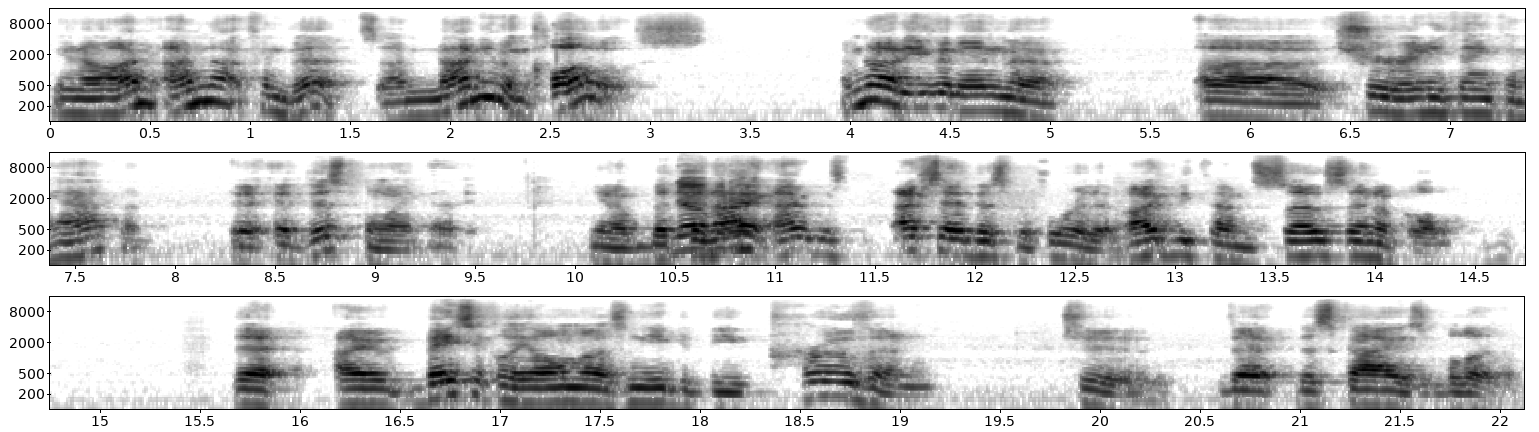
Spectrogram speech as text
You know, I'm I'm not convinced. I'm not even close. I'm not even in the uh, sure anything can happen at, at this point. You know, but No, then but I, I- I was I've said this before that I've become so cynical that I basically almost need to be proven to that the sky is blue.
